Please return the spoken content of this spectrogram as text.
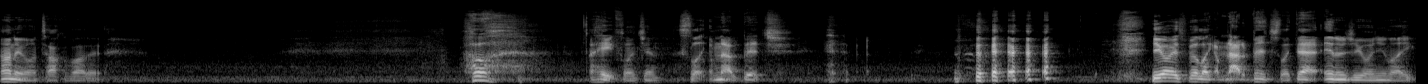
I don't even want to talk about it. I hate flinching. It's like I'm not a bitch. you always feel like I'm not a bitch, like that energy when you like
